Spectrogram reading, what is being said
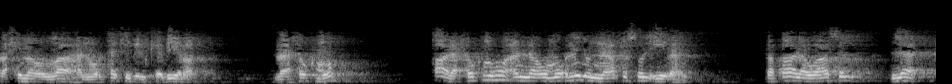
رحمه الله عن مرتكب الكبيرة ما حكمه قال حكمه أنه مؤمن ناقص الإيمان. فقال واصل لا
